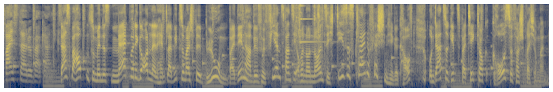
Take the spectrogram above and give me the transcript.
weiß darüber gar nichts. Das behaupten zumindest merkwürdige Online-Händler wie zum Beispiel Bloom. Bei denen haben wir für 24,99 Euro dieses kleine Fläschchen hier gekauft. Und dazu gibt es bei TikTok große Versprechungen.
